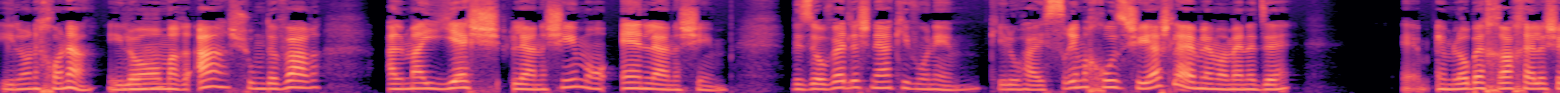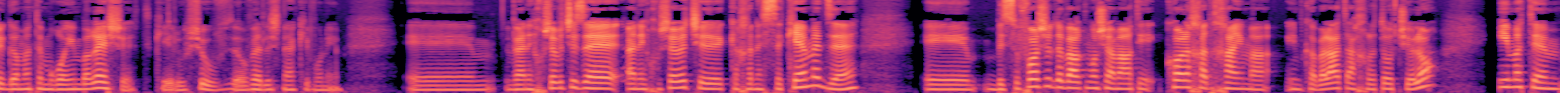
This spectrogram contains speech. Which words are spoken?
היא לא נכונה. היא לא mm-hmm. מראה שום דבר על מה יש לאנשים או אין לאנשים. וזה עובד לשני הכיוונים. כאילו, ה-20% שיש להם לממן את זה, הם, הם לא בהכרח אלה שגם אתם רואים ברשת. כאילו, שוב, זה עובד לשני הכיוונים. אמ, ואני חושבת שזה, אני חושבת שככה נסכם את זה. אמ, בסופו של דבר, כמו שאמרתי, כל אחד חי עם, עם קבלת ההחלטות שלו. אם אתם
